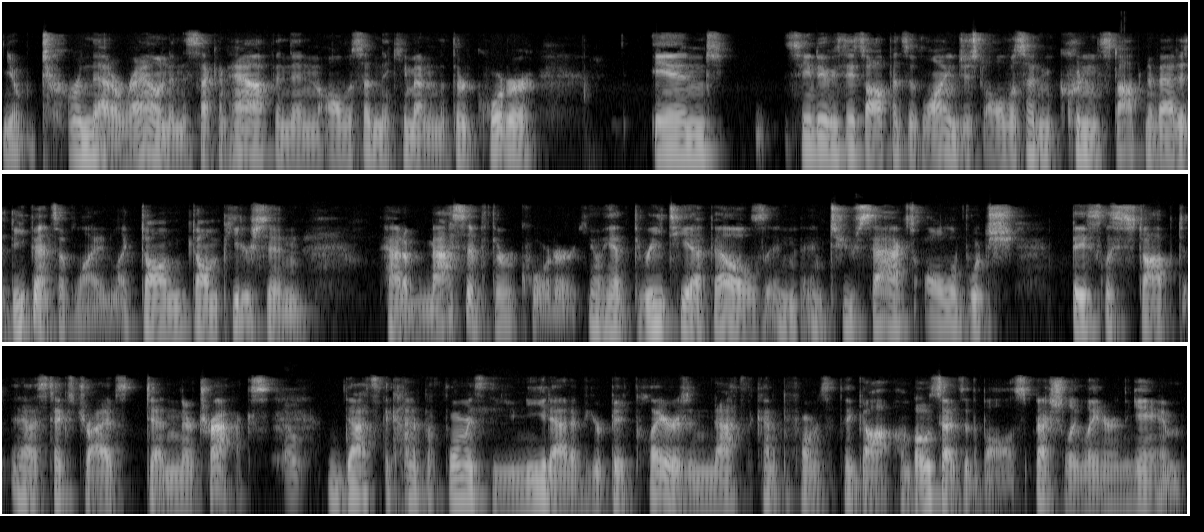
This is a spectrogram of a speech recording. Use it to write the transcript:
you know turn that around in the second half, and then all of a sudden they came out in the third quarter and San Diego State's offensive line just all of a sudden couldn't stop Nevada's defensive line. Like Dom Dom Peterson had a massive third quarter. You know, he had three TFLs and, and two sacks, all of which basically stopped Aztecs drives dead in their tracks. Oh. That's the kind of performance that you need out of your big players, and that's the kind of performance that they got on both sides of the ball, especially later in the game.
